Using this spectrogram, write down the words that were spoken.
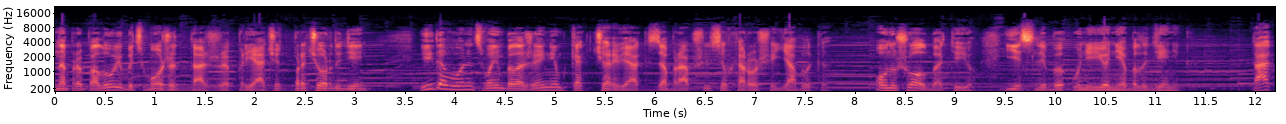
на прополу и, быть может, даже прячет про черный день. И доволен своим положением, как червяк, забравшийся в хорошее яблоко. Он ушел бы от нее, если бы у нее не было денег. Так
